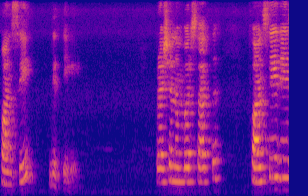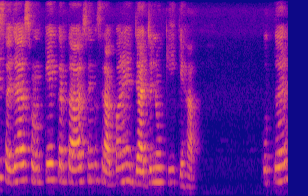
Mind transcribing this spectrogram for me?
ਫਾਂਸੀ ਦਿੱਤੀ ਗਈ। ਪ੍ਰਸ਼ਨ ਨੰਬਰ 7 ਫਾਂਸੀ ਦੀ ਸਜ਼ਾ ਸੁਣ ਕੇ ਕਰਤਾਰ ਸਿੰਘ ਸਰਾਭਾ ਨੇ ਜੱਜ ਨੂੰ ਕੀ ਕਿਹਾ? ਉੱਤਰ,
